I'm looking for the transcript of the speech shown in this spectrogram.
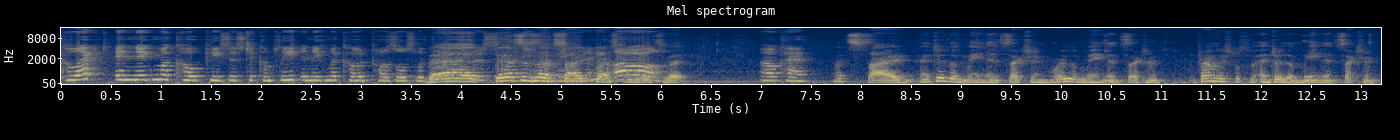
Collect Enigma code pieces to complete Enigma code puzzles with That extra this is a side quest many- from this bit. Oh, okay. That's side. Enter the maintenance section. Where's the maintenance section? Apparently, you're supposed to enter the maintenance section.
